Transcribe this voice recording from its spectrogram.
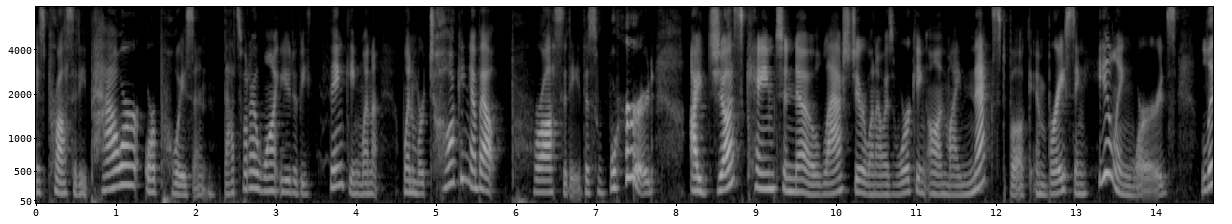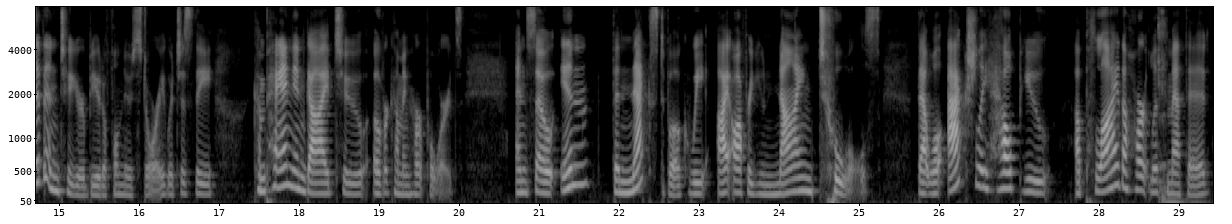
Is prosody power or poison? That's what I want you to be thinking when when we're talking about prosody. This word I just came to know last year when I was working on my next book, Embracing Healing Words: Live into Your Beautiful New Story, which is the companion guide to overcoming hurtful words. And so in the next book, we I offer you 9 tools that will actually help you apply the heart lift method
